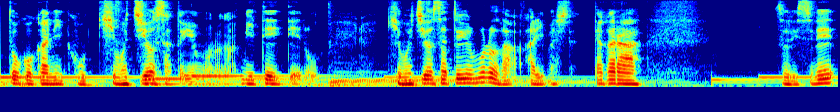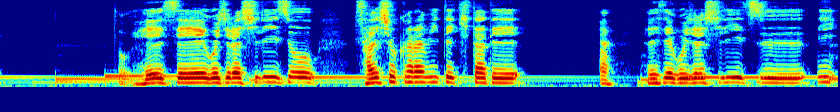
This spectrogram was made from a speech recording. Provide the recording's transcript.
うどこかにこう気持ちよさというものが見ていての気持ちよさというものがありました。だからそうですね。平成ゴジラシリーズを最初から見てきたであ平成ゴジラシリーズに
